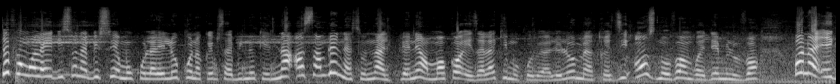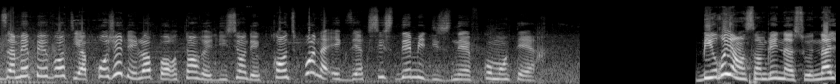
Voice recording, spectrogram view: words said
tofongola edition na biso ya mokolo ya lelo mpo na koyebisa bino ke na assemblée nationale plenaire moko ezalaki mokolo ya lelo mercredi 11 novembre 2020 Mpo na examen mpe vote ya projet de loi portant réduction de compte mpo na exercice 2019 commentaire Biro ya Assemblée nationale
